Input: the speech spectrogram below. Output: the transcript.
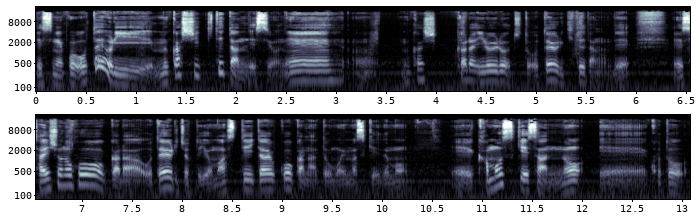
ですね。これお便り昔来てたんですよね。うん、昔から色々ちょっとお便り来てたので、えー、最初の方からお便りちょっと読ませていただこうかなと思いますけれども、えー、鴨助さんの、えー、こと、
